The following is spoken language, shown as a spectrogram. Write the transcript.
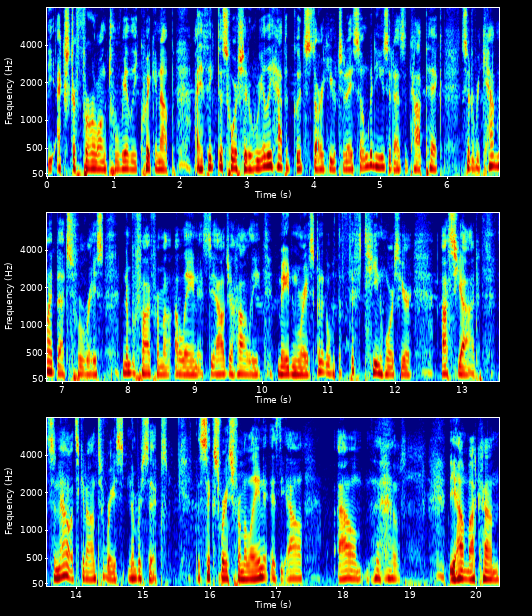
the extra furlong to really quicken up. I think this horse should really have a good start here today, so I'm going to use it as a top pick. So to recap my bets for race number five from uh, Al Ain, it's the Al Jahali maiden race. Going to go with the 15 horse here, Asyad. So now let's get on to race number six. The sixth race from Al Ain is the Al Al. the Al Makam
